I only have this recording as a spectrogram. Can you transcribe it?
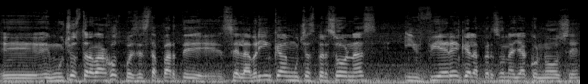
Eh, en muchos trabajos pues esta parte se la brincan muchas personas, infieren que la persona ya conoce,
